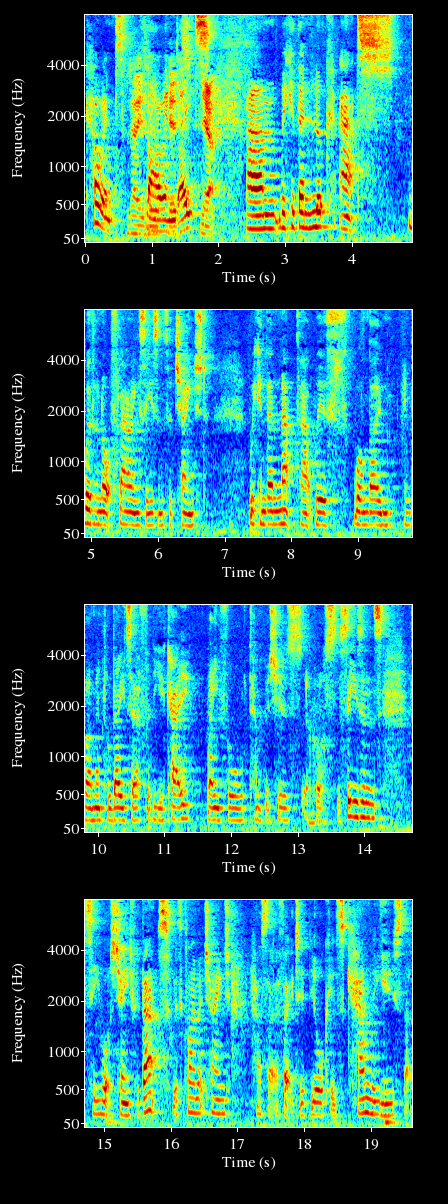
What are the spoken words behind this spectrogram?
current Today's flowering orchids. dates. Yeah. Um, we could then look at whether or not flowering seasons had changed. We can then map that with well-known environmental data for the UK, rainfall, temperatures across the seasons, see what's changed with that, with climate change, has that affected the orchids? Can we use that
